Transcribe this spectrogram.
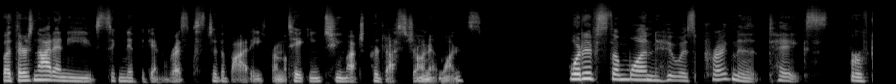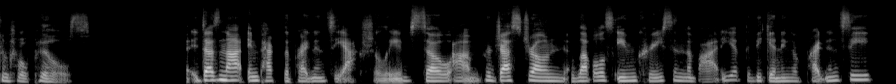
but there's not any significant risks to the body from taking too much progesterone at once. What if someone who is pregnant takes birth control pills? It does not impact the pregnancy, actually. So, um, progesterone levels increase in the body at the beginning of pregnancy,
